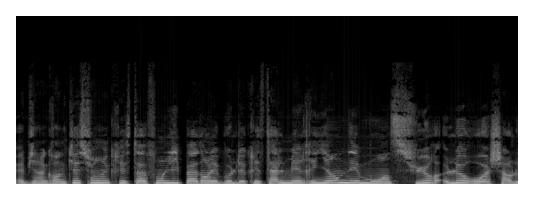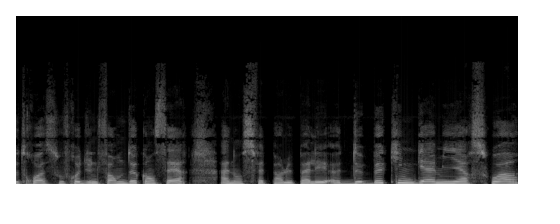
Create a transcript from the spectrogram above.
Eh bien, grande question, hein, Christophe. On ne lit pas dans les boules de cristal, mais rien n'est moins sûr. Le roi Charles III souffre d'une forme de cancer. Annonce faite par le palais de Buckingham hier soir.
